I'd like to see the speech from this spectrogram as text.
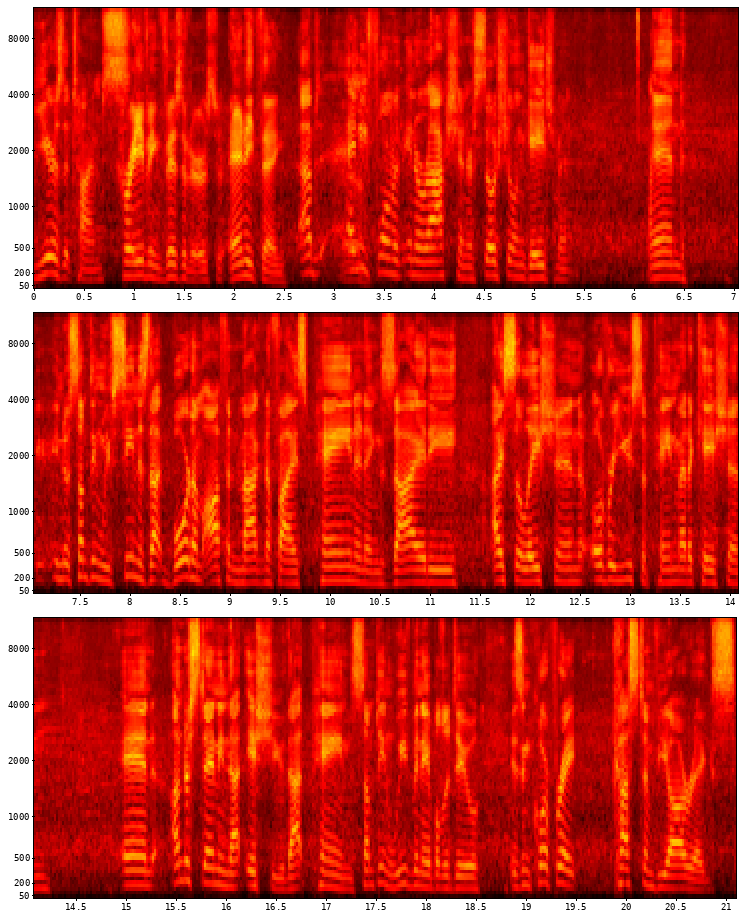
years at times. Craving visitors, anything. Yeah. Any form of interaction or social engagement. And you know, something we've seen is that boredom often magnifies pain and anxiety, isolation, overuse of pain medication, and understanding that issue, that pain, something we've been able to do is incorporate custom VR rigs,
